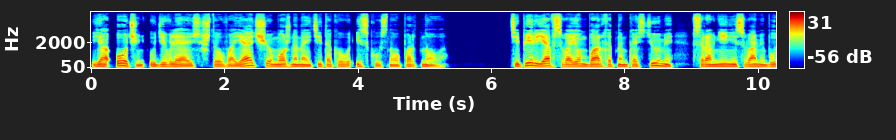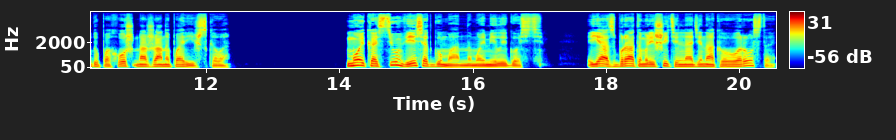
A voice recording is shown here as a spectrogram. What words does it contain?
Я очень удивляюсь, что в Аячо можно найти такого искусного портного. Теперь я в своем бархатном костюме в сравнении с вами буду похож на Жана Парижского. Мой костюм весь от гуманно, мой милый гость. Я с братом решительно одинакового роста,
